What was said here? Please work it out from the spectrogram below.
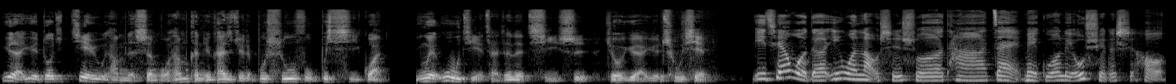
越来越多去介入他们的生活，他们可能就开始觉得不舒服、不习惯，因为误解产生的歧视就会越来越出现。以前我的英文老师说，他在美国留学的时候，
